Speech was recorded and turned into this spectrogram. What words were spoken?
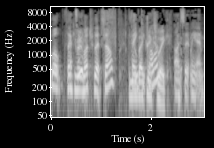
Well, thank That's you very it. much for that, Sal. And Thank you're back you, next Colin. week. I certainly am.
